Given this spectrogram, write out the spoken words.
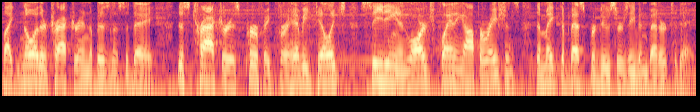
like no other tractor in the business today. This tractor is perfect for heavy tillage, seeding, and large planting operations that make the best producers even better today.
